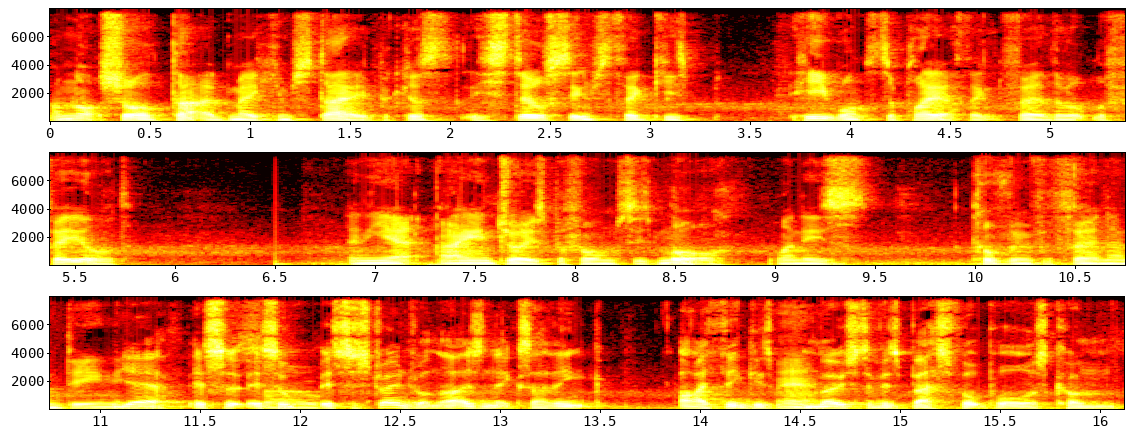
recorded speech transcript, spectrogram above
I'm not sure that'd make him stay because he still seems to think he's he wants to play. I think further up the field, and yet I enjoy his performances more when he's covering for Fernandinho. Yeah, it's a, it's So- a it's a strange one, that isn't it? Because I think I think his Yeah. most of his best football has come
